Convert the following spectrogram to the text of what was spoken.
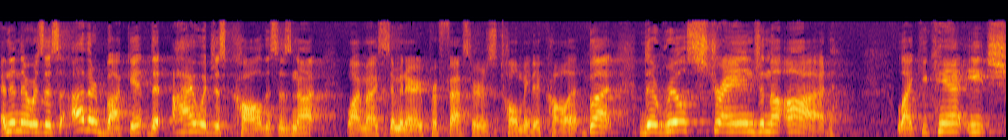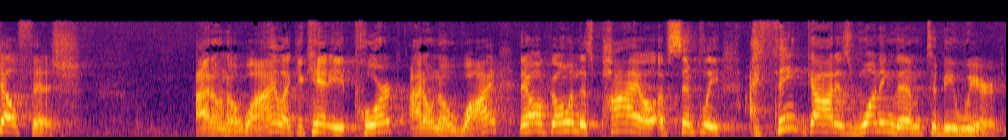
And then there was this other bucket that I would just call this is not why my seminary professors told me to call it, but the real strange and the odd. Like you can't eat shellfish I don't know why. Like, you can't eat pork. I don't know why. They all go in this pile of simply, I think God is wanting them to be weird.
